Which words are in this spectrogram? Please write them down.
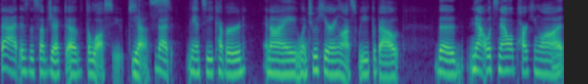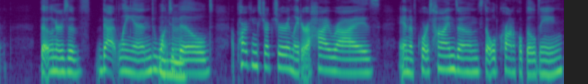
that is the subject of the lawsuit. Yes. that Nancy covered, and I went to a hearing last week about the now what's now a parking lot. The owners of that land want to mm-hmm. build a parking structure and later a high rise. And of course, Hines owns the old Chronicle building,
